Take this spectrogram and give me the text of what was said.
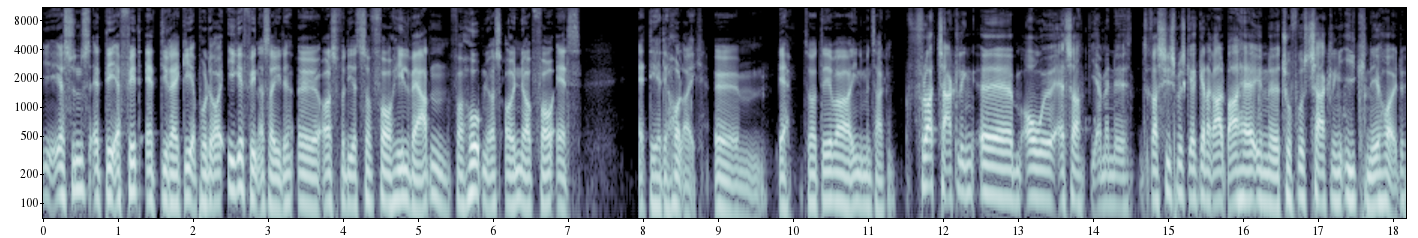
jeg synes, at det er fedt, at de reagerer på det, og ikke finder sig i det. Øh, også fordi, at så får hele verden forhåbentlig også øjnene op for, at at det her, det holder ikke. Øhm, ja, så det var egentlig min takling. Flot takling, øh, og øh, altså, jamen, øh, racisme skal generelt bare have en øh, takling i knæhøjde.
